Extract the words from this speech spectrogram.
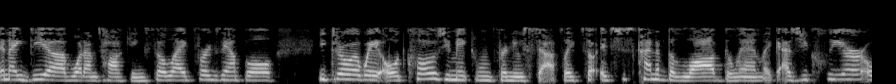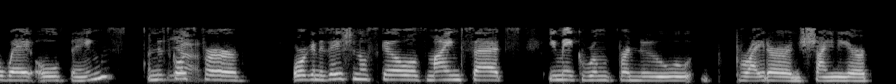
an idea of what I'm talking. So like, for example, you throw away old clothes, you make room for new stuff. Like, so it's just kind of the law of the land. Like as you clear away old things, and this goes Yeah. for organizational skills, mindsets, you make room for new, brighter and shinier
